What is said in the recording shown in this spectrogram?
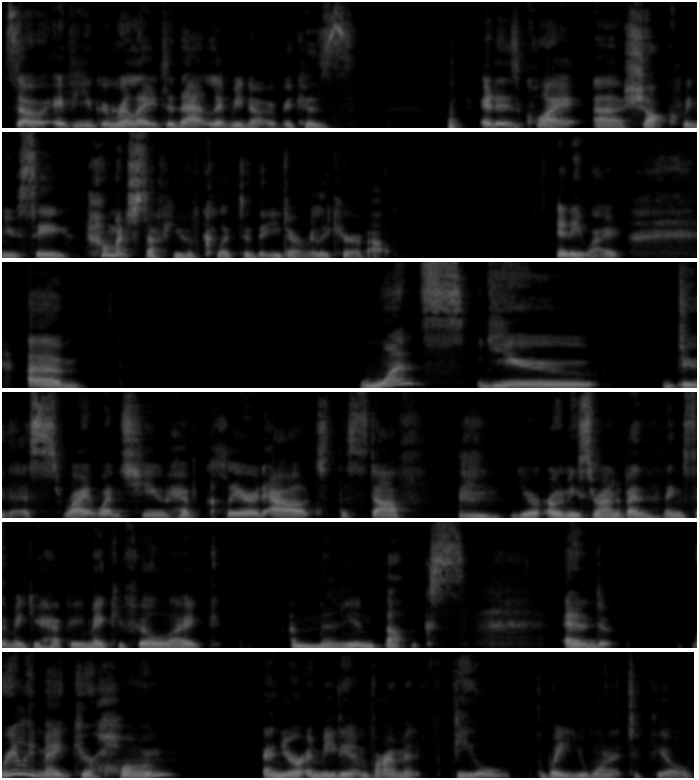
so if you can relate to that, let me know because it is quite a shock when you see how much stuff you have collected that you don't really care about. Anyway, um, once you do this, right? Once you have cleared out the stuff, you're only surrounded by the things that make you happy, make you feel like a million bucks, and really make your home and your immediate environment feel the way you want it to feel.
